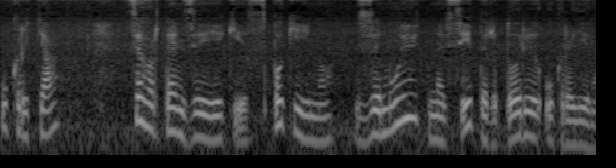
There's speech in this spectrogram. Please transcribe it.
укриття. Це гортензії, які спокійно зимують на всій території України.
